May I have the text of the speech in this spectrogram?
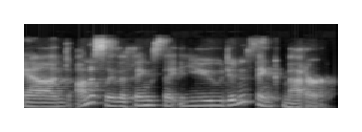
And honestly, the things that you didn't think matter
